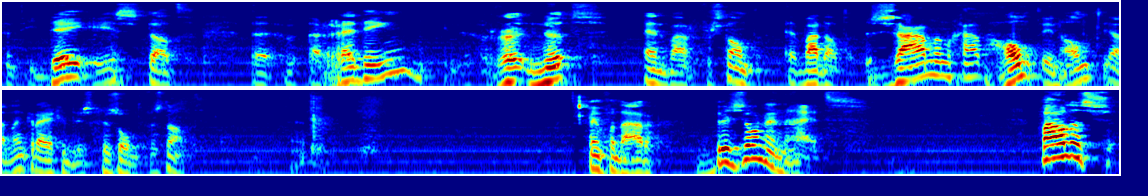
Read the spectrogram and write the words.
Het idee is dat uh, redding, re, nut en waar verstand, waar dat samen gaat, hand in hand, ja, dan krijg je dus gezond verstand. En vandaar bezonnenheid. Paulus,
